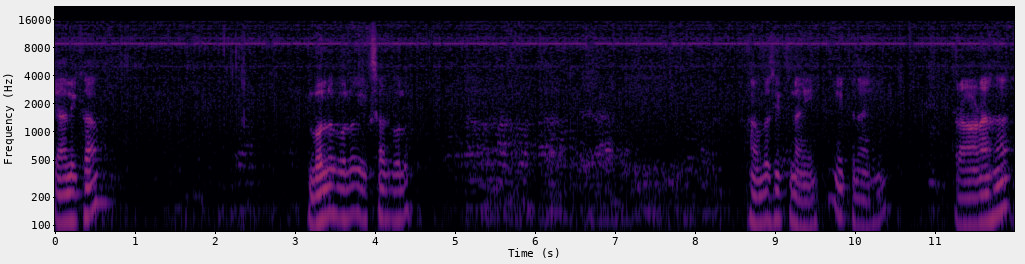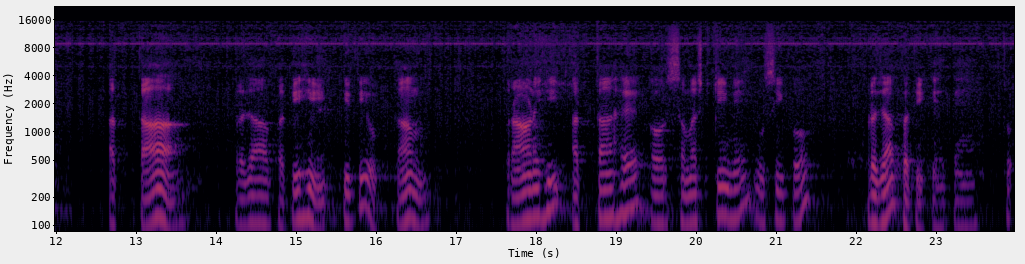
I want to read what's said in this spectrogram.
क्या लिखा? बोलो बोलो, एक साथ बोलो। हाँ बस इतना ही इतना ही। प्राण अत्ता प्रजापति ही इति उक्तम। प्राण ही अत्ता है और समष्टि में उसी को प्रजापति कहते हैं। तो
